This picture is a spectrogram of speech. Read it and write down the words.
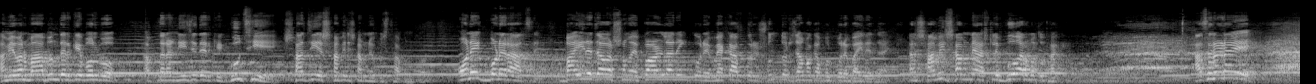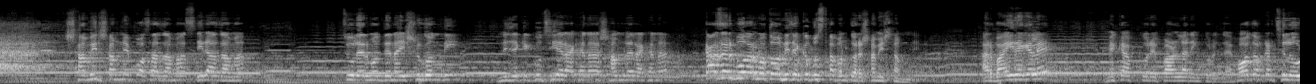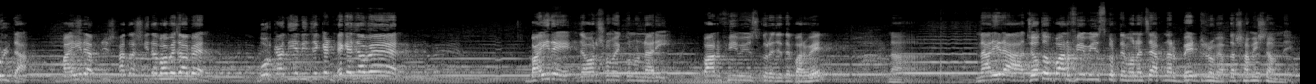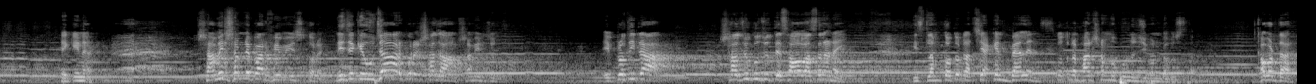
আমি আমার মা বোনদেরকে বলব, আপনারা নিজেদেরকে গুছিয়ে সাজিয়ে স্বামীর সামনে উপস্থাপন করেন। অনেক বোনেরা আছে, বাইরে যাওয়ার সময় পার্লারিং করে মেকআপ করে, সুন্দর জামা কাপড় পরে বাইরে যায়। আর স্বামীর সামনে আসলে বুয়ার মতো থাকে। আছে না নাই? স্বামীর সামনে পচা জামা, সিরা জামা, চুলের মধ্যে নাই সুগন্ধি, নিজেকে গুছিয়ে রাখে না, সামলে রাখে না। কাজের বুয়ার মতো নিজেকে উপস্থাপন করে স্বামীর সামনে। আর বাইরে গেলে মেকআপ করে, পার্লারিং করে যায়। হওয়া দরকার ছিল উল্টা। বাইরে আপনি সাদা সিধা ভাবে যাবেন। বোরকা দিয়ে নিজেকে ঢেকে যাবেন। বাইরে যাওয়ার সময় কোনো নারী পারফিউম ইউজ করে যেতে পারবে। না। নারীরা যত পারফিউম ইউজ করতে মনে চায় আপনার বেডরুমে আপনার স্বামীর সামনে। ঠিক না স্বামীর সামনে পারফিউম ইউজ করেন। নিজেকে উজাড় করে সাজান স্বামীর জন্য। এই প্রতিটা সাজুগুজুতে সওয়াব আছে না নাই? ইসলাম কতটা চেক এন্ড ব্যালেন্স কতটা ভারসাম্যপূর্ণ জীবন ব্যবস্থা। খবরদার।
